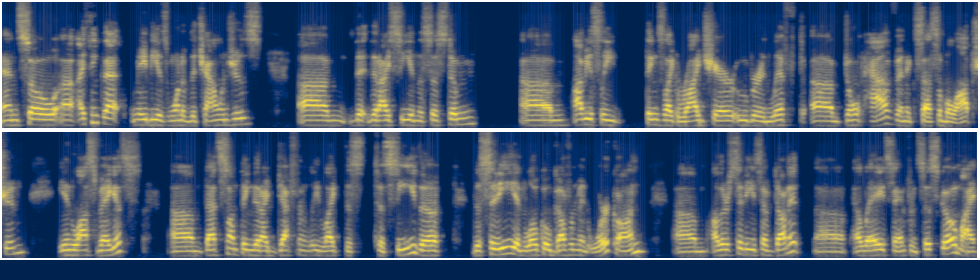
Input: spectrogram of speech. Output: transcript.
and so uh, I think that maybe is one of the challenges um, that, that I see in the system. Um, obviously, things like rideshare, Uber, and Lyft uh, don't have an accessible option in Las Vegas. Um, that's something that I definitely like to see the the city and local government work on. Um, other cities have done it. Uh, L.A., San Francisco, my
